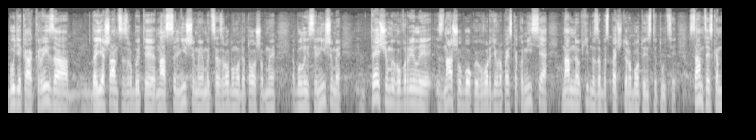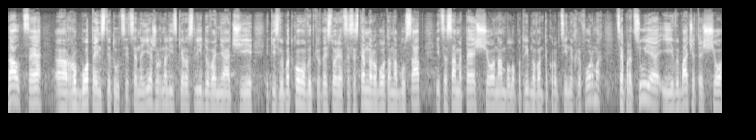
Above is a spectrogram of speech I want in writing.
Будь-яка криза дає шанси зробити нас сильнішими. і Ми це зробимо для того, щоб ми були сильнішими. Те, що ми говорили з нашого боку, і говорить Європейська комісія, нам необхідно забезпечити роботу інституцій. Сам цей скандал це робота інституцій. Це не є журналістське розслідування чи якась випадково відкрита історія. Це системна робота на БУСАП, і це саме те, що нам було потрібно в антикорупційних реформах. Це працює, і ви бачите, що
